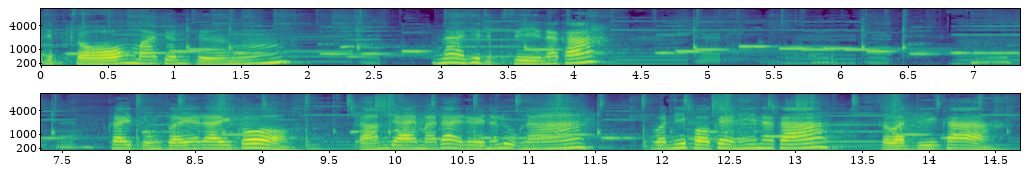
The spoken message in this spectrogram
22 มาจนถึงหน้า 24 นะคะ ใครสงสัยอะไรก็ถามยายมาได้เลยนะลูกนะ วันนี้พอแค่นี้นะคะ สวัสดีค่ะ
